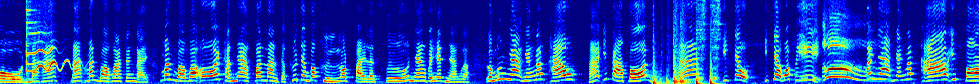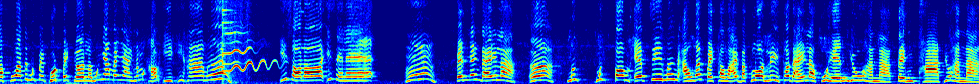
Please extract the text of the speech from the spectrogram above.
ขั้นคากตาโปนนะคะนะมันบอกว่าจังไดมันบอกว่าโอ๊ยขันยากป้านนั่นก็คือจังบ่ขึ้นรถไปละซื้อย่างไปเฮ็ดหยังล่ะแล้วมึงยากหยังน้ำเขาฮะอีตาโปนฮะอีเจ้าอีเจ้าบ่ปีมันยากหยังน้ำขาวอีปอบกูว่าแต่มึงไปพุดไปเกินแล้วมึงยังมายากน้ำขาวอีกอีห้ามึงอีสอลออีเสแลอืมเป็นยังไงล่ะ เออมึงมึงต้มเอฟซีมึงเอางั้นไปถวายบักโลดลี่เท่าใดล่ะกูเห็นอยู่หันนาเต็มถาดอยู่หันนา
